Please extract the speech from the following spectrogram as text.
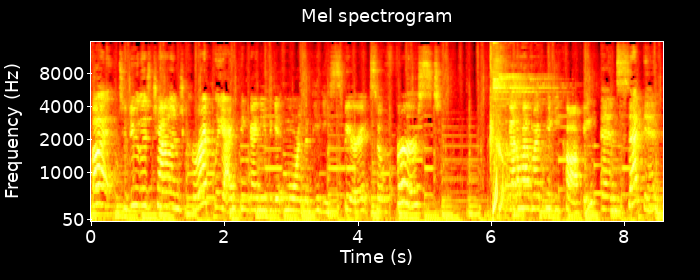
But to do this challenge correctly, I think I need to get more in the piggy spirit. So first, gotta have my piggy coffee. And second,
